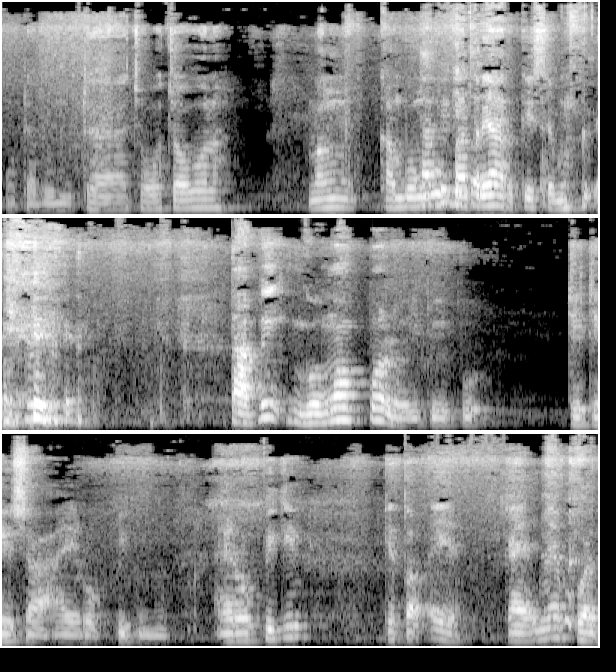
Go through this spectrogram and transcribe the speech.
muda-muda, cowok-cowok lah. Emang kampungku Tapi kita- patriarkis emang. Tapi nggak ngopo loh ibu-ibu di desa aerobik. Aerobik ini kita eh kayaknya buat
